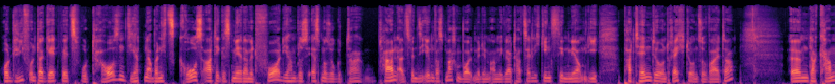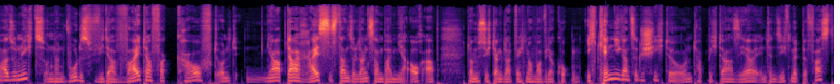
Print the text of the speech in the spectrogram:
und lief unter Gateway 2000. Die hatten aber nichts Großartiges mehr damit vor. Die haben bloß erstmal so getan, als wenn sie irgendwas machen wollten mit dem Amiga. Tatsächlich ging es denen mehr um die Patente und Rechte und so weiter. Ähm, da kam also nichts und dann wurde es wieder weiterverkauft und ja, da reißt es dann so langsam bei mir auch ab. Da müsste ich dann glattweg nochmal wieder gucken. Ich kenne die ganze Geschichte und habe mich da sehr intensiv mit befasst,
